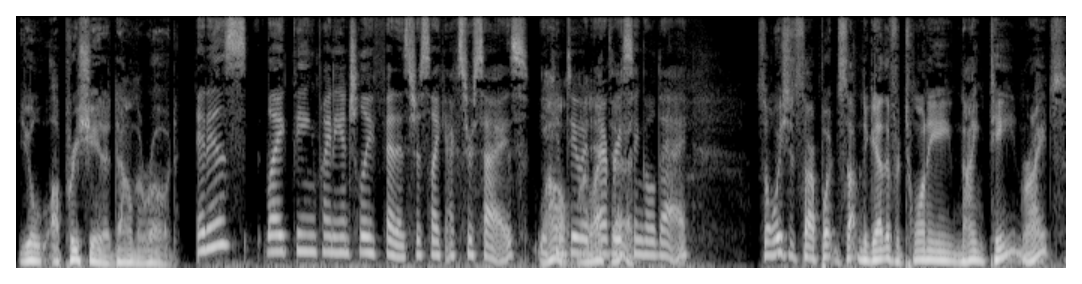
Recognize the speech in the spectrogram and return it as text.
you'll appreciate it down the road. It is like being financially fit. It's just like exercise. You wow, can do it like every that. single day. So we should start putting something together for 2019, right?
